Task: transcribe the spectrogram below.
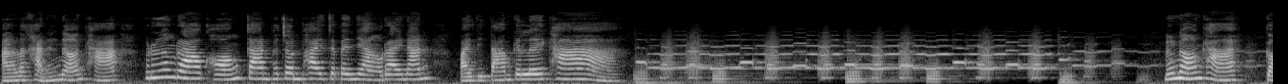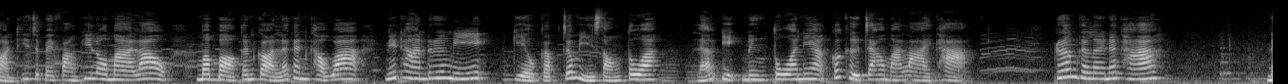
เอาละค่ะน้องๆคะเรื่องราวของการผจญภัยจะเป็นอย่างไรนั้น ไปติดตามกันเลยค่ะน้องๆคะก่อนที่จะไปฟังพี่โลมาเล่า มาบอกกันก่อนแล้วกันค่ะว่า นิทานเรื่องนี้เกี่ยวกับเจ้าหมีสองตัว แล้วอีกหนึ่งตัวเนี่ยก็คือเจ้าม้าลายค่ะ เริ่มกันเลยนะคะ ใน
